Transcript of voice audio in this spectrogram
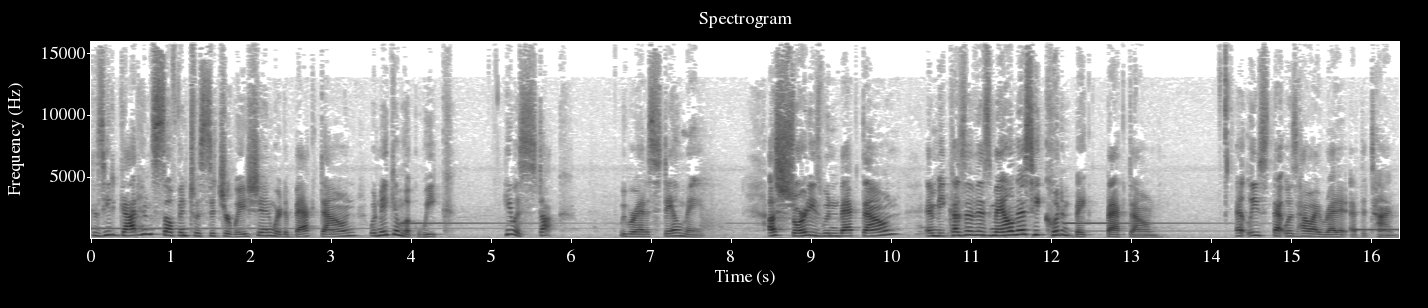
because he'd got himself into a situation where to back down would make him look weak. He was stuck. We were at a stalemate. Us shorties wouldn't back down, and because of his maleness, he couldn't back back down. At least that was how I read it at the time.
